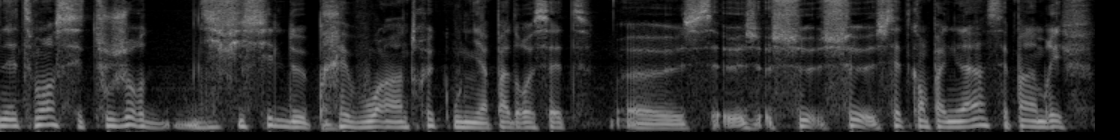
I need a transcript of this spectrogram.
Honnêtement, c'est toujours difficile de prévoir un truc où il n'y a pas de recette. Euh, c'est- ce- ce- cette campagne-là, c'est pas un brief.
